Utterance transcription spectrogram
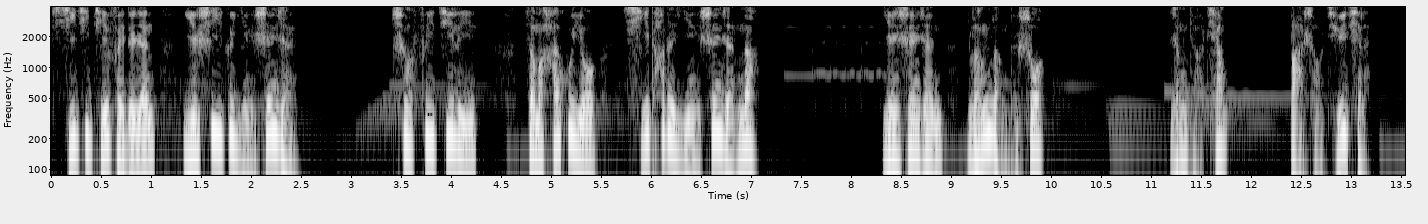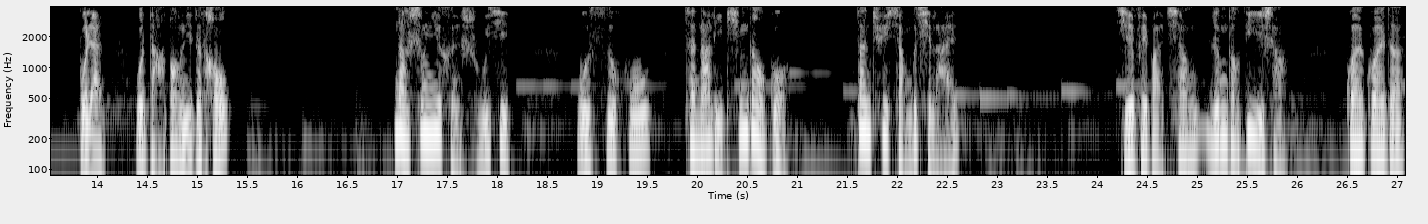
袭击劫匪的人也是一个隐身人。这飞机里怎么还会有其他的隐身人呢？隐身人冷冷地说：“扔掉枪，把手举起来，不然我打爆你的头。”那声音很熟悉。我似乎在哪里听到过，但却想不起来。劫匪把枪扔到地上，乖乖的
